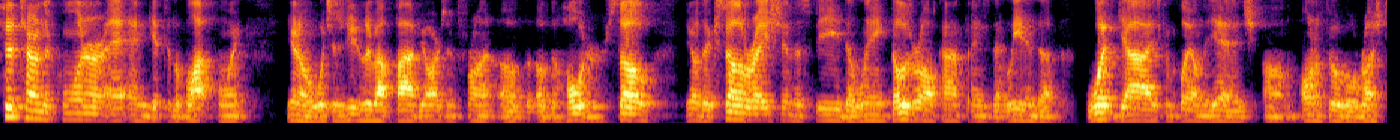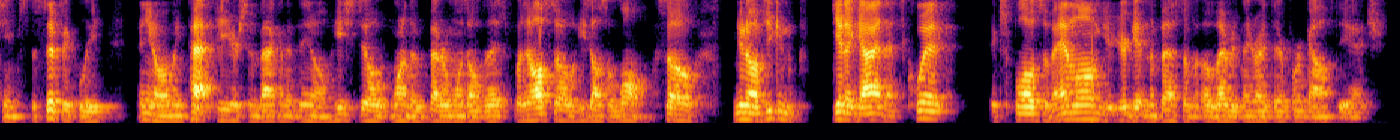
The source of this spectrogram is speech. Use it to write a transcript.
to turn the corner and, and get to the block point you know, which is usually about five yards in front of the, of the holder. So, you know, the acceleration, the speed, the length, those are all kind of things that lead into what guys can play on the edge um, on a field goal rush team specifically. And, you know, I mean, Pat Peterson back in the, you know, he's still one of the better ones off the edge, but also he's also long. So, you know, if you can get a guy that's quick, explosive, and long, you're, getting the best of, of everything right there for a guy off the edge.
